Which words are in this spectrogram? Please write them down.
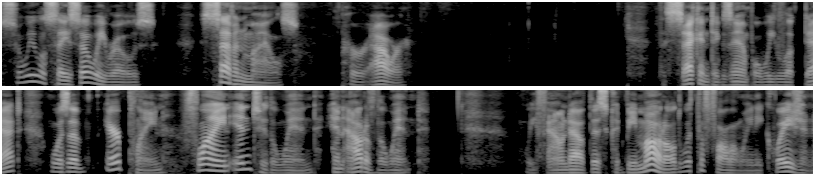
So we will say Zoe rows 7 miles per hour. The second example we looked at was an airplane flying into the wind and out of the wind. We found out this could be modeled with the following equation.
